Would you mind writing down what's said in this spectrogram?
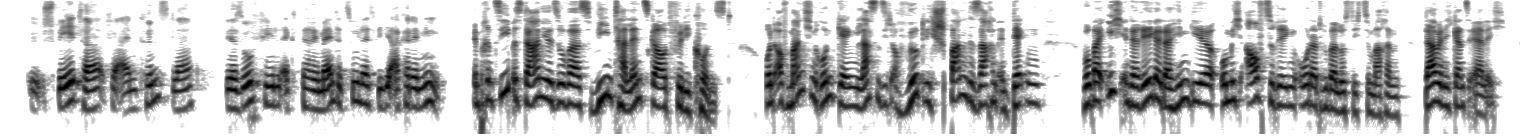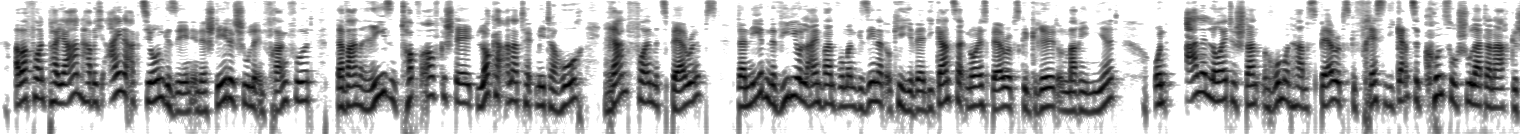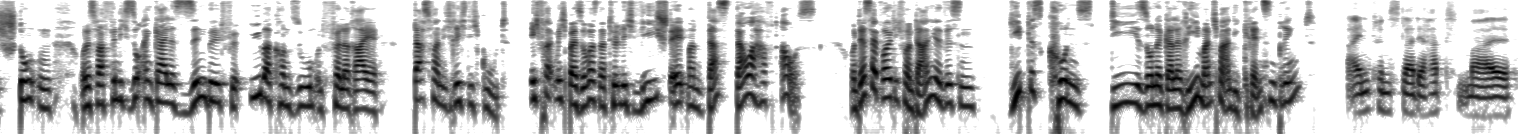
später für einen Künstler, der so viel Experimente zulässt wie die Akademie. Im Prinzip ist Daniel sowas wie ein Talentscout für die Kunst. Und auf manchen Rundgängen lassen sich auch wirklich spannende Sachen entdecken, wobei ich in der Regel dahin gehe, um mich aufzuregen oder drüber lustig zu machen. Da bin ich ganz ehrlich. Aber vor ein paar Jahren habe ich eine Aktion gesehen in der Städelschule in Frankfurt. Da war ein riesen Topf aufgestellt, locker anderthalb Meter hoch, randvoll mit Spare Ribs. Daneben eine Videoleinwand, wo man gesehen hat, okay, hier werden die ganze Zeit neue Spare Ribs gegrillt und mariniert. Und alle Leute standen rum und haben Spare Ribs gefressen. Die ganze Kunsthochschule hat danach gestunken. Und es war, finde ich, so ein geiles Sinnbild für Überkonsum und Völlerei. Das fand ich richtig gut. Ich frage mich bei sowas natürlich, wie stellt man das dauerhaft aus? Und deshalb wollte ich von Daniel wissen, gibt es Kunst, die so eine Galerie manchmal an die Grenzen bringt? Ein Künstler, der hat mal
